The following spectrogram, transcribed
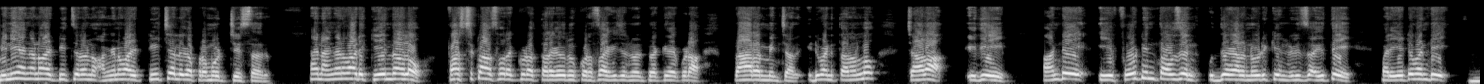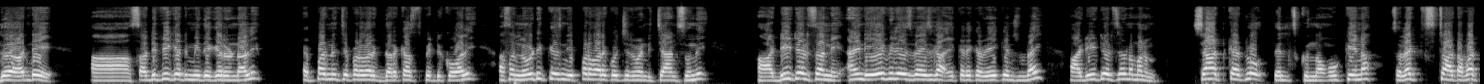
మినీ అంగన్వాడీ టీచర్లను అంగన్వాడీ టీచర్లుగా ప్రమోట్ చేశారు. అండ్ అంగన్వాడీ కేంద్రాల్లో ఫస్ట్ క్లాస్ వరకు కూడా తరగతులను కొనసాగించడం ప్రక్రియ కూడా ప్రారంభించారు. ఇటువంటి తరంలో చాలా ఇది అంటే ఈ ఫోర్టీన్ థౌజండ్ ఉద్యోగాల నోటిఫికేషన్ రిలీజ్ అయితే మరి ఎటువంటి అంటే సర్టిఫికేట్ మీ దగ్గర ఉండాలి. ఎప్పటి నుంచి ఎప్పటి వరకు దరఖాస్తు పెట్టుకోవాలి. అసలు నోటిఫికేషన్ ఎప్పటి వరకు వచ్చినటువంటి ఛాన్స్ ఉంది. ఆ డీటెయిల్స్ అన్ని అండ్ ఏ విలేజ్ వైజ్గా ఎక్కడెక్కడ వేకెన్సీ ఉన్నాయి ఆ డీటెయిల్స్ అన్ని మనం షార్ట్ కట్లో తెలుసుకుందాం. ఓకేనా so let start our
